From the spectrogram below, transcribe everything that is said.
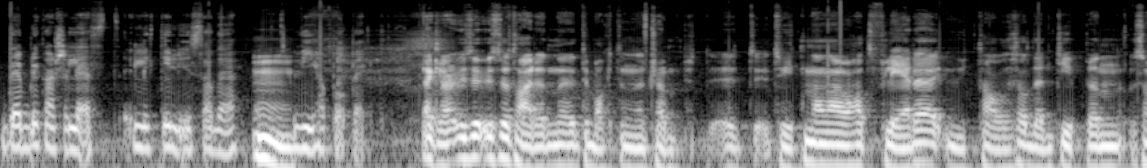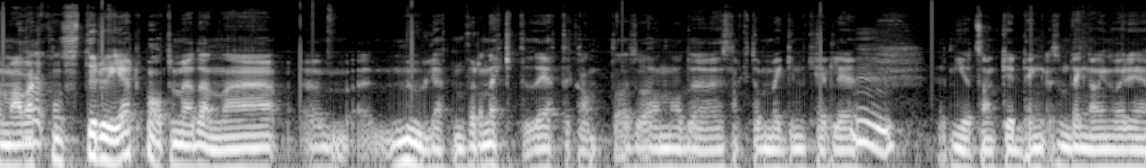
det blir kanskje lest litt i lys av det mm. vi har påpekt. Det er klart, Hvis, hvis du tar en, tilbake til Trump-tweeten Han har jo hatt flere uttalelser av den typen som har vært konstruert på en måte med denne um, muligheten for å nekte det i etterkant. Altså, han hadde snakket om Meghan Kelly, mm. et nyhetsanker den, som den gangen var i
